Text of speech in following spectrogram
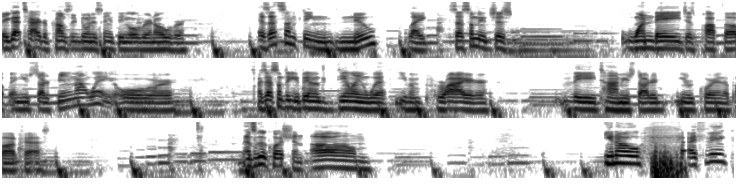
you got tired of constantly doing the same thing over and over. Is that something new? Like, is that something that just one day just popped up and you started feeling that way, or is that something you've been dealing with even prior the time you started recording the podcast? That's a good question. Um, you know, I think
